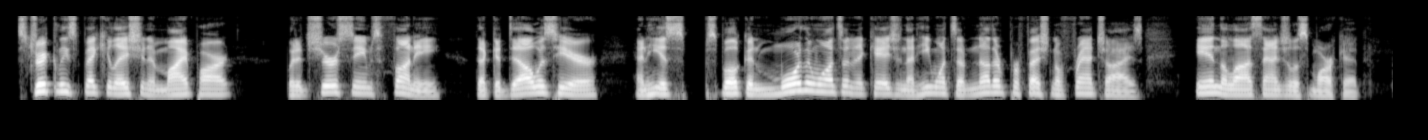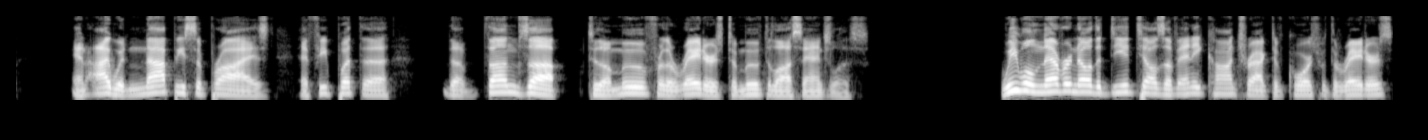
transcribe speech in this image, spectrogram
Strictly speculation in my part, but it sure seems funny that Goodell was here and he has spoken more than once on an occasion that he wants another professional franchise in the Los Angeles market. And I would not be surprised if he put the the thumbs up to the move for the Raiders to move to Los Angeles. We will never know the details of any contract, of course, with the Raiders.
